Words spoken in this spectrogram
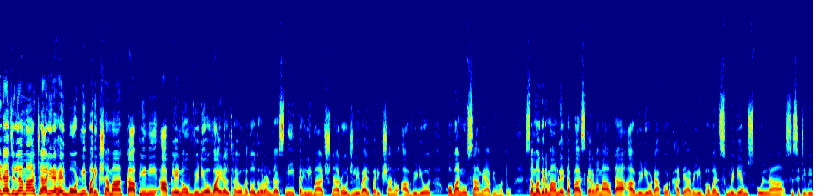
ખેડા જિલ્લામાં ચાલી રહેલ બોર્ડની પરીક્ષામાં કાપલીની આપલેનો વીડિયો વાયરલ થયો હતો. ધોરણ દસની પહેલી માર્ચના રોજ લેવાયેલ પરીક્ષાનો આ વીડિયો હોવાનું સામે આવ્યું હતું. સમગ્ર મામલે તપાસ કરવામાં આવતા આ વીડિયો ડાકોર ખાતે આવેલી ભવન્સ મીડિયમ સ્કૂલના સીસીટીવી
